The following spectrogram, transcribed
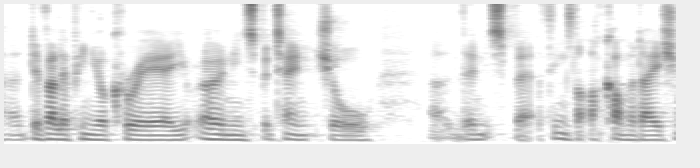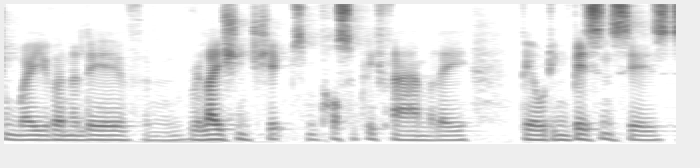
uh, developing your career, your earnings potential. Uh, then it's about things like accommodation, where you're going to live, and relationships, and possibly family, building businesses.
